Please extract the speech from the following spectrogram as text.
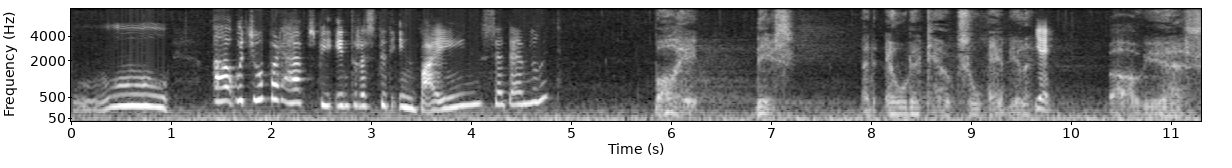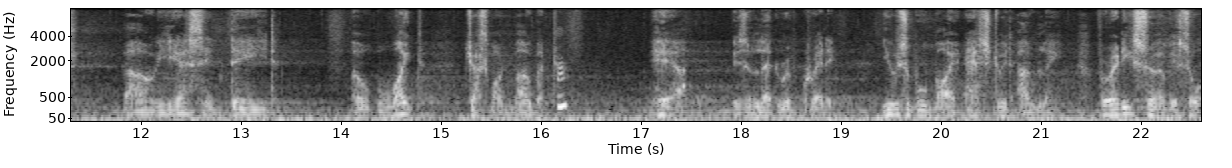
Ooh. Uh, would you perhaps be interested in buying said amulet? Buy it. This. An Elder Council amulet? Yeah. Oh, yes. Oh, yes, indeed. Oh, wait. Just one moment. Here is a letter of credit, usable by Astrid only, for any service or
